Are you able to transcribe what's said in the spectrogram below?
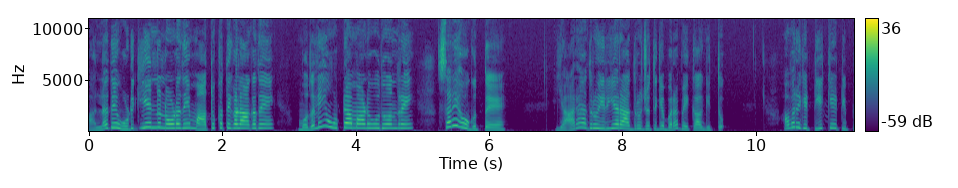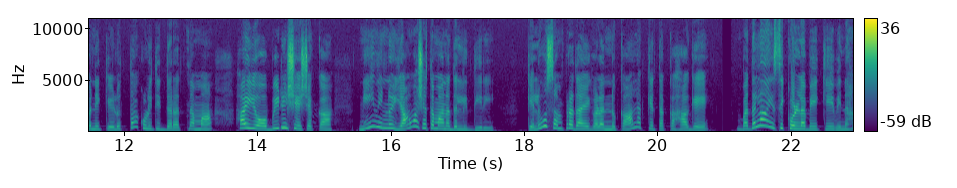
ಅಲ್ಲದೆ ಹುಡುಗಿಯನ್ನು ನೋಡದೆ ಮಾತುಕತೆಗಳಾಗದೆ ಮೊದಲೇ ಊಟ ಮಾಡುವುದು ಅಂದರೆ ಸರಿ ಹೋಗುತ್ತೆ. ಯಾರಾದರೂ ಹಿರಿಯರಾದರೂ ಜೊತೆಗೆ ಬರಬೇಕಾಗಿತ್ತು. ಅವರಿಗೆ ಟೀಕೆ ಟಿಪ್ಪಣಿ ಕೇಳುತ್ತಾ ಕುಳಿತಿದ್ದ ರತ್ನಮ್ಮ, ಅಯ್ಯೋ, ಬಿಡಿ ಶೇಷಕ್ಕ, ನೀವಿನ್ನು ಯಾವ ಶತಮಾನದಲ್ಲಿದ್ದೀರಿ? ಕೆಲವು ಸಂಪ್ರದಾಯಗಳನ್ನು ಕಾಲಕ್ಕೆ ತಕ್ಕ ಹಾಗೆ ಬದಲಾಯಿಸಿಕೊಳ್ಳಬೇಕೇ ವಿನಃ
